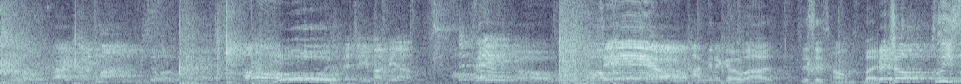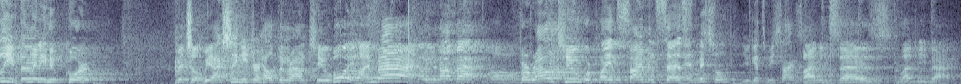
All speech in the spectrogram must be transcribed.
I'm. Alright, Johnny, come on. You still want to play, right? Oh! Mitchell, you might be out. Hey. No. Damn. I'm gonna go, uh, this is home, but. Mitchell, please leave the mini hoop court. Mitchell, we actually need your help in round two. Boy, I'm back! No, you're not back. Aw. For round two, we're playing Simon Says, and Mitchell, you get to be Simon. Simon says, let me back.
